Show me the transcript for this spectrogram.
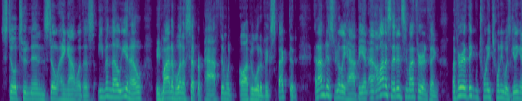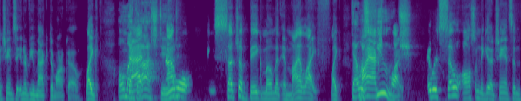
still tune in and still hang out with us, even though you know we might have went a separate path than what a lot of people would have expected. And I'm just really happy. And, and honestly, I didn't see my favorite thing. My favorite thing from 2020 was getting a chance to interview Mac DeMarco. Like Oh my That- gosh, dude. that will be such a big moment in my life. Like That was huge. life. it was so awesome to get a chance and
